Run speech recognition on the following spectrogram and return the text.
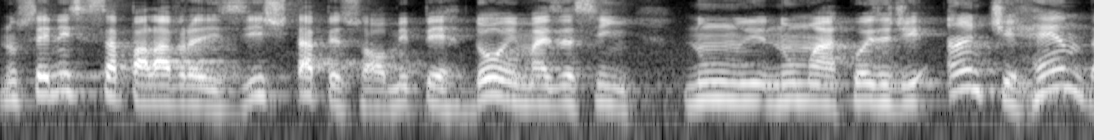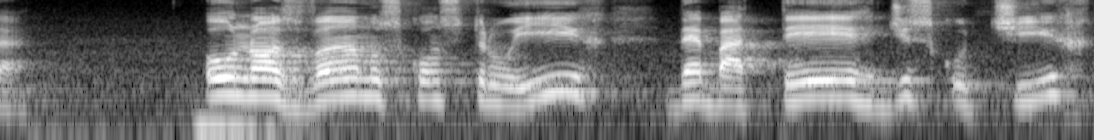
não sei nem se essa palavra existe, tá, pessoal? Me perdoem, mas assim, num, numa coisa de anti-renda? Ou nós vamos construir debater, discutir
